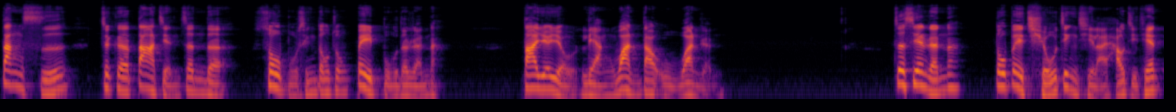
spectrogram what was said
当时这个大减震的受捕行动中被捕的人呢，大约有两万到五万人。这些人呢，都被囚禁起来好几天。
